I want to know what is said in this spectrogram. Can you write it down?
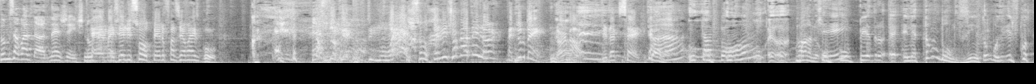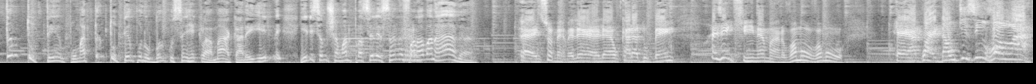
Vamos aguardar, né, gente? Não É, mas pra- ele solteiro fazia mais gol. não é? Solteiro ele jogava melhor. Mas tudo bem, normal. Vida que segue. Tá, tá bom. o- o- mano, Ok. o, o Pedro, é, ele é tão bonzinho, tão bonzinho. Ele ficou tanto tempo, mas tanto tempo no banco sem reclamar, cara. E ele, e ele sendo chamado pra seleção e não falava nada. É, isso mesmo. Ele é, ele é o cara do bem. Mas enfim, né, mano? Vamos, vamos é, aguardar o desenrolar.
